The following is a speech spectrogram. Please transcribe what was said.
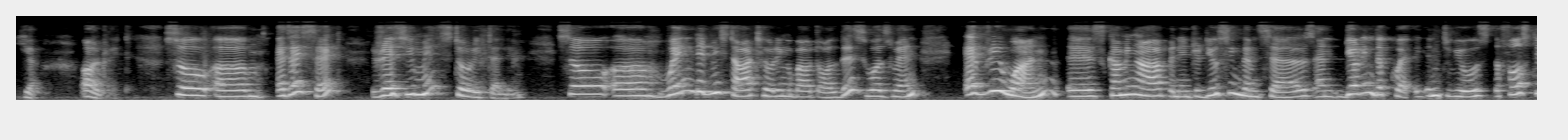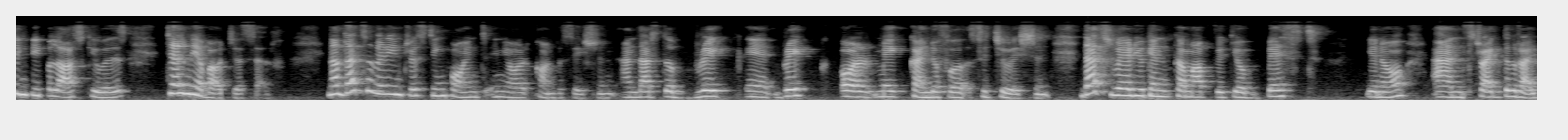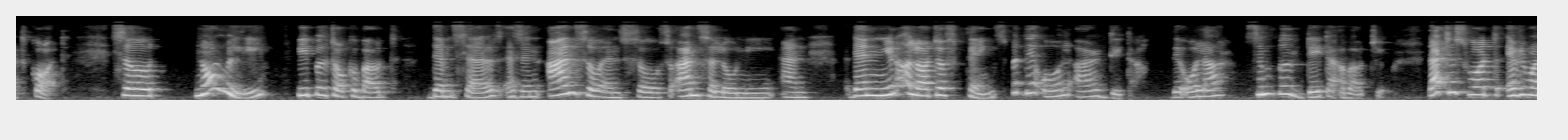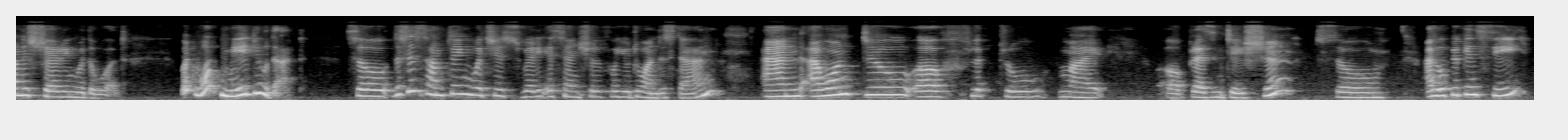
Yeah, all right. So um, as I said, resume storytelling. So uh, when did we start hearing about all this was when everyone is coming up and introducing themselves and during the interviews, the first thing people ask you is, tell me about yourself. Now that's a very interesting point in your conversation, and that's the break, uh, break or make kind of a situation. That's where you can come up with your best you know, and strike the right chord. So normally people talk about themselves as in I'm so and so, so I'm Saloni, and then you know a lot of things, but they all are data. They all are simple data about you. That is what everyone is sharing with the world. But what made you that? So this is something which is very essential for you to understand. And I want to uh, flip through my uh, presentation so I hope you can see.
